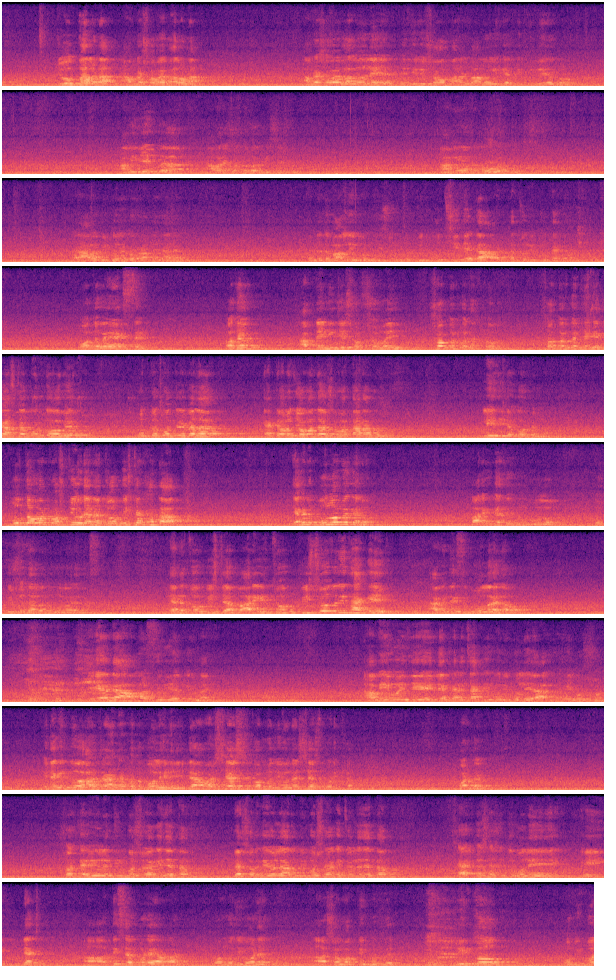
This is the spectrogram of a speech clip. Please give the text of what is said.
যুগ ভালো না, আমরা সবাই ভালো না। আমরা সবাই ভালো হলে পৃথিবীর সব মানুষ ভালো হলে পৃথিবী এরকম। আমি যে আমার শতভাগ বিশ্বাস করি। আমি আপনাদের আমার ভিতরে খবর আপনি জানেন। এমনি তো ভালোই পজিশন করবে বুঝছি দেখা একটা চরিত্র দেখা অথবা অ্যাকসেন্ট অতএব আপনি নিজে সবসময় সতর্ক থাকতে হবে। সতর্ক থেকে কাজটা করতে হবে। উত্তরপত্রের বেলা একটা হলো জমা দেওয়ার সময় তাড়াহুড়ো প্লিজ এটা করবেন না। বলতে আবার প্রশ্নই ওঠে না। চব্বিশটা খাতা। এখানে ভুল হবে কেন? বাড়ির কাছে কোনো ভুল হবে। চব্বিশশো তাহলে তো ভুল হয়ে গেছে। এখানে চব্বিশটা। বাড়ির চব্বিশশো যদি থাকে, আমি দেখছি ভুল হয় না বাবা। এখানে আমার সিনিয়র কেউ নাই। আমি ওই যে এখানে চাকরি করি বলে এটা কিন্তু আর একটা কথা বলিনি এটা আমার শেষ কর্মজীবনের শেষ পরীক্ষা। কন্ট্যাক্ট সরকারি হলে তিন বছর আগে যেতাম, বেসরকারি হলে আরও দুই বছর আগে চলে যেতাম। স্বায়ত্তশাসিত বলে এই নেক্সট ডিসেম্বরে আমার কর্মজীবনের সমাপ্তি ঘটবে। দীর্ঘ অভিজ্ঞতা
